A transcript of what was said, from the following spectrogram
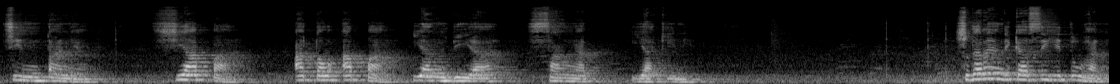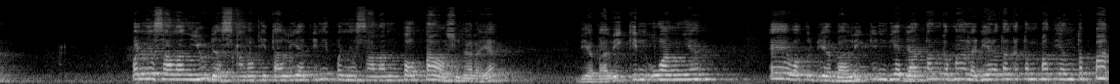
cintanya, siapa atau apa yang dia sangat yakini. Saudara yang dikasihi Tuhan, penyesalan Yudas kalau kita lihat ini penyesalan total saudara ya. Dia balikin uangnya, eh waktu dia balikin dia datang ke mana? Dia datang ke tempat yang tepat.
